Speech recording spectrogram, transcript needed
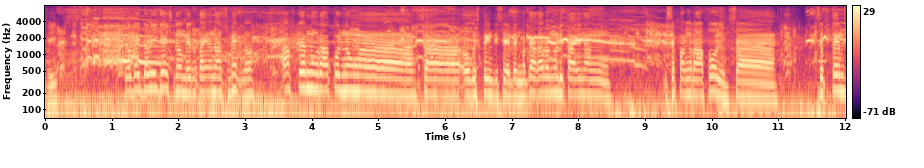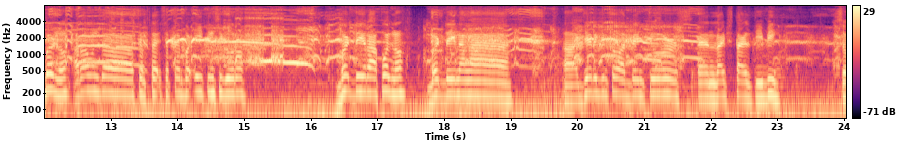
Okay. So by the way guys, no, meron tayong announcement, no. After nung raffle nung ah, sa August 27, magkakaroon ulit tayo ng isa pang raffle sa September, no. Around ah, Sept- September 18 siguro. Birthday raffle, no. Birthday ng ah, ah, Jerry Ginto Adventures and Lifestyle TV. So,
